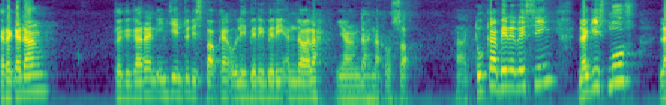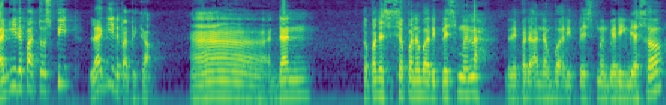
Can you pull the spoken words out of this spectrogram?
kadang-kadang kegegaran enjin tu disebabkan oleh bearing-bearing anda lah yang dah nak rosak. Ha, tukar bearing racing, lagi smooth, lagi dapat top speed, lagi dapat pick up. Ha, dan kepada sesiapa anda buat replacement lah. Daripada anda buat replacement bearing biasa,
